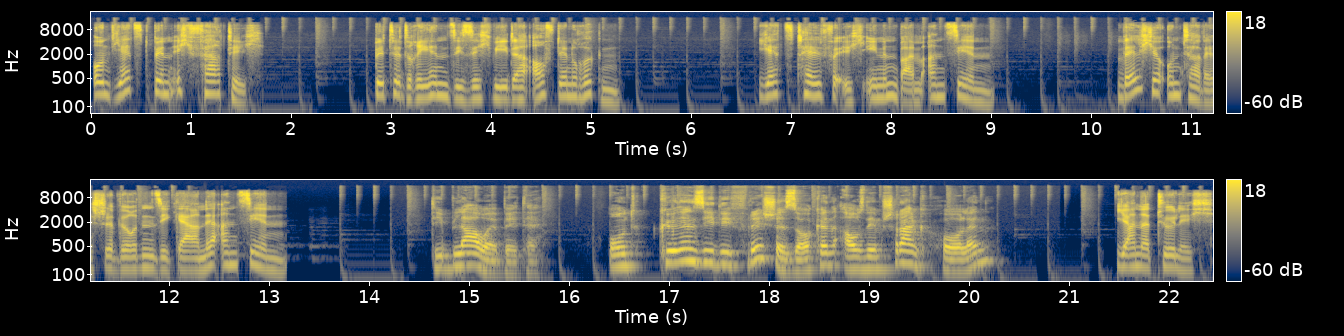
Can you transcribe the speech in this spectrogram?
Und jetzt bin ich fertig. Bitte drehen Sie sich wieder auf den Rücken. Jetzt helfe ich Ihnen beim Anziehen. Welche Unterwäsche würden Sie gerne anziehen? Die blaue bitte. Und können Sie die frische Socken aus dem Schrank holen? Ja, natürlich.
